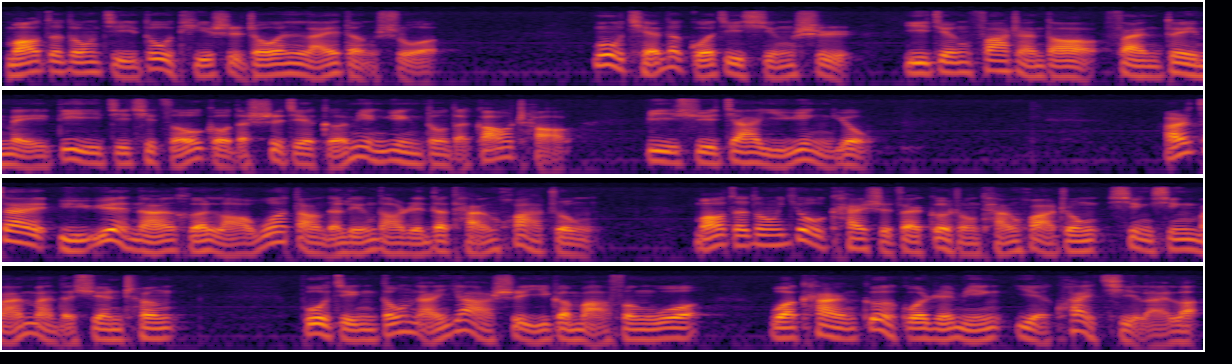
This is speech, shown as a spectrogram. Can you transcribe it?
毛泽东几度提示周恩来等说。目前的国际形势已经发展到反对美帝及其走狗的世界革命运动的高潮，必须加以运用。而在与越南和老挝党的领导人的谈话中，毛泽东又开始在各种谈话中信心满满的宣称：不仅东南亚是一个马蜂窝，我看各国人民也快起来了，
